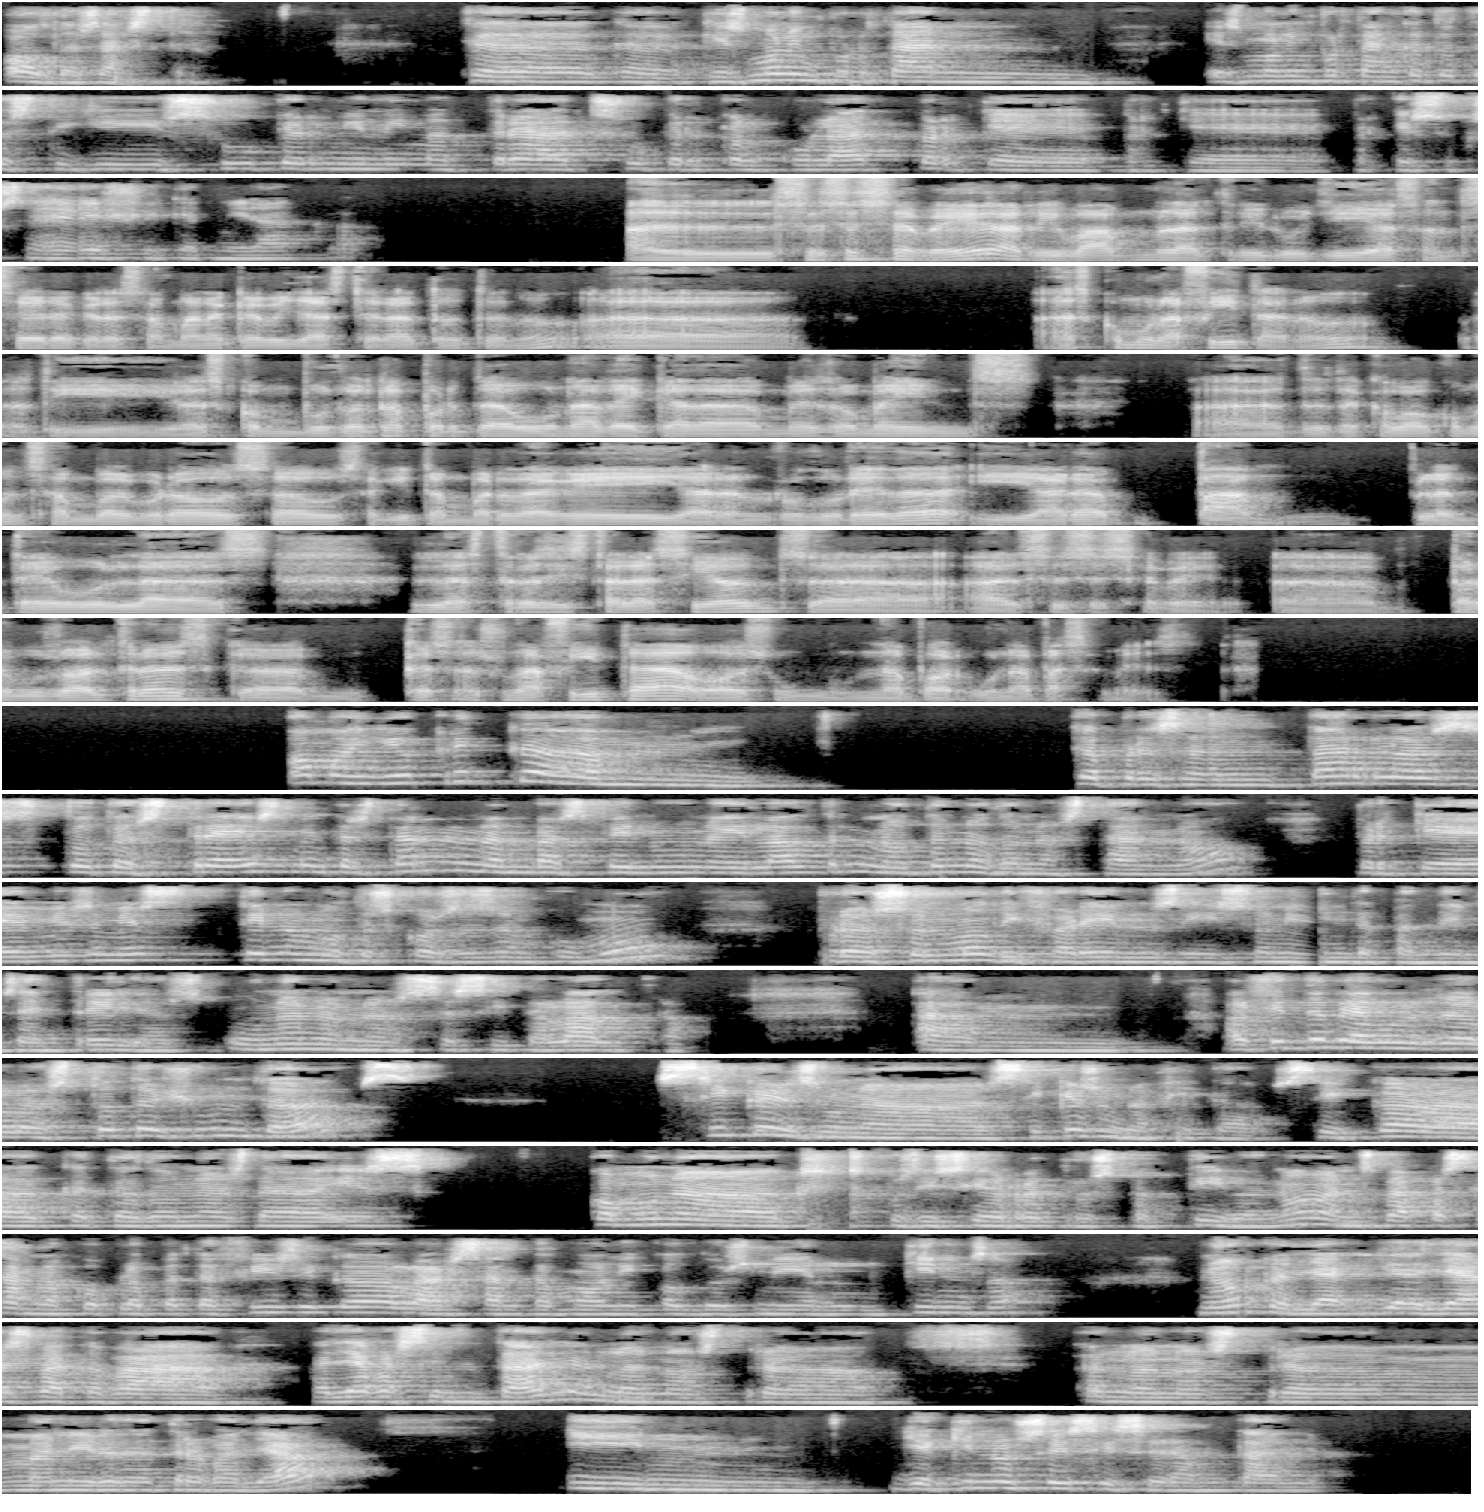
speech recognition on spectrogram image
o el desastre. Que, que, que és molt important és molt important que tot estigui super milimetrat, super calculat perquè, perquè, perquè succeeixi aquest miracle. El CCCB arribar amb la trilogia sencera, que la setmana que ve ja estarà tota, no? Uh, és com una fita, no? És dir, és com vosaltres porteu una dècada més o menys uh, des de que vau començar amb el Bros, heu seguit amb Verdaguer i ara en Rodoreda, i ara, pam, planteu les, les tres instal·lacions uh, al CCCB. Uh, per vosaltres, que, que és una fita o és una, una passa més? Home, jo crec que, mm, que presentar-les totes tres, mentrestant en vas fent una i l'altra, no te n'adones tant, no? Perquè, a més a més, tenen moltes coses en comú, però són molt diferents i són independents entre elles. Una no necessita l'altra. Um, el fet de veure-les totes juntes sí que és una, sí que és una fita, sí que, que t'adones de... És com una exposició retrospectiva, no? Ens va passar amb la Copla Patafísica, l'Art Santa Mònica el 2015, no? Que allà, i allà es va acabar, allà va ser un tall en la nostra, en la nostra manera de treballar i, i aquí no sé si serà un tall,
